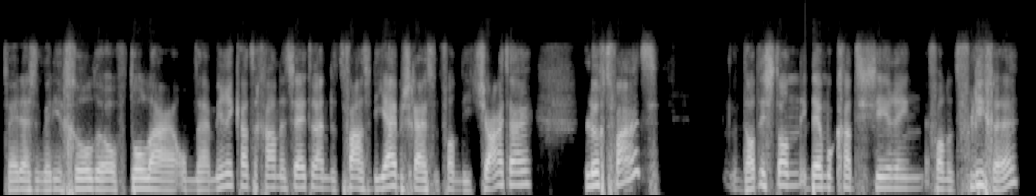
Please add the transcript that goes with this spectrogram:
2000 ik weet niet, gulden of dollar om naar Amerika te gaan, et cetera. En de fase die jij beschrijft van die charter luchtvaart, dat is dan democratisering van het vliegen.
